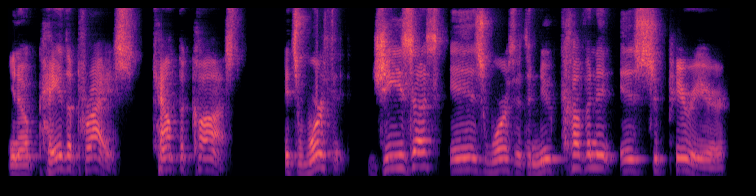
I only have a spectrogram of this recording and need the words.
you know, pay the price, count the cost. It's worth it. Jesus is worth it. The new covenant is superior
